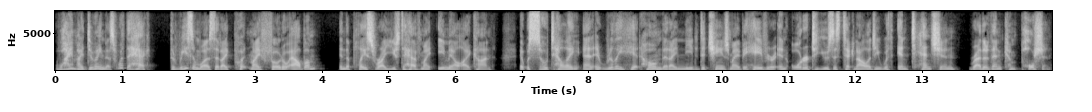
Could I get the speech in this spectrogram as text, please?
Why am I doing this? What the heck? The reason was that I put my photo album in the place where I used to have my email icon. It was so telling and it really hit home that I needed to change my behavior in order to use this technology with intention rather than compulsion.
